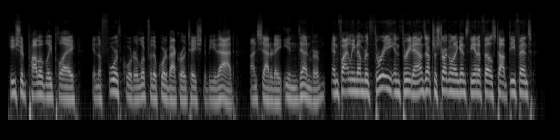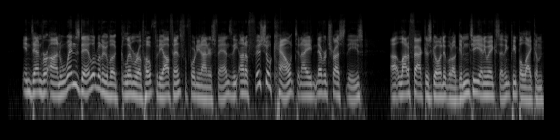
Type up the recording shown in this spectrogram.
he should probably play in the fourth quarter. Look for the quarterback rotation to be that on Saturday in Denver. And finally, number three in three downs after struggling against the NFL's top defense in Denver on Wednesday. A little bit of a glimmer of hope for the offense for 49ers fans. The unofficial count, and I never trust these, uh, a lot of factors go into it, but I'll give them to you anyway because I think people like them.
